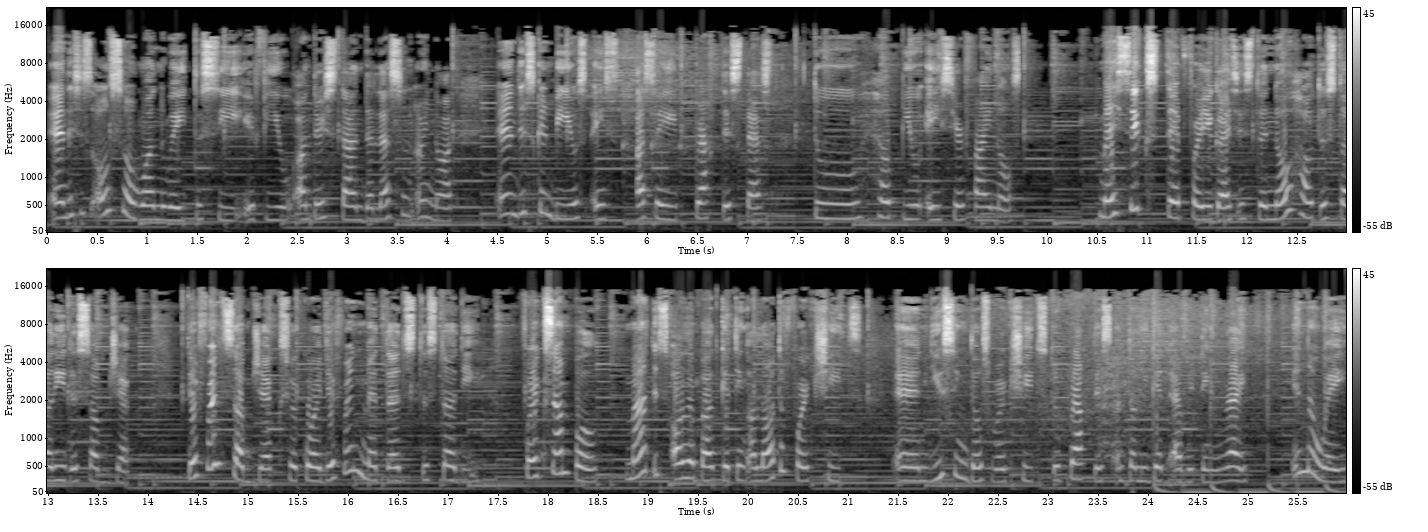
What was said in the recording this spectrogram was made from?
and this is also one way to see if you understand the lesson or not and this can be used as, as a practice test to help you ace your finals. My sixth tip for you guys is to know how to study the subject. Different subjects require different methods to study. For example, math is all about getting a lot of worksheets and using those worksheets to practice until you get everything right. In a way,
